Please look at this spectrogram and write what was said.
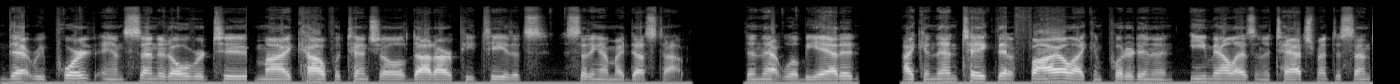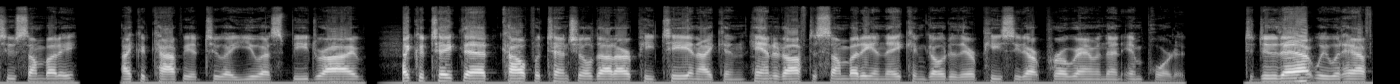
that report and send it over to my cowpotential.rpt that's sitting on my desktop. Then that will be added. I can then take that file, I can put it in an email as an attachment to send to somebody. I could copy it to a USB drive. I could take that cowpotential.rpt and I can hand it off to somebody and they can go to their PCDART program and then import it. To do that we would have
